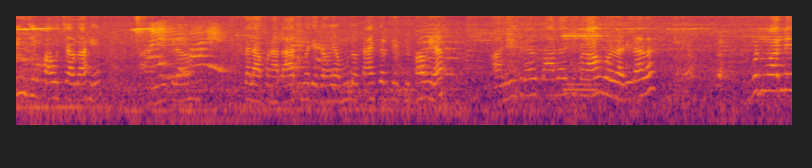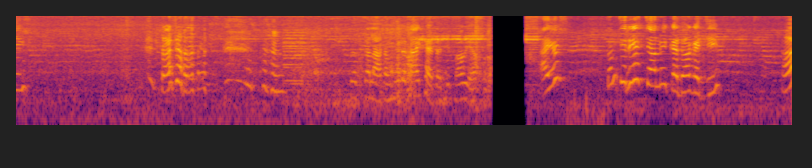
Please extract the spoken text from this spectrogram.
रिमझिम पाऊस चालू आहे. आणि इकडं चला आपण आता आतमध्ये जाऊया. मुलं काय करते ते पाहूया. आणि इकडं दादाची पण आंघोळ झाली. दादा गुड मॉर्निंग टाटा तर चला आता मुलं काय खेळतात ते पाहूया आपण. आयुष तुमची रेस चालू आहे का दोघांची? हा?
